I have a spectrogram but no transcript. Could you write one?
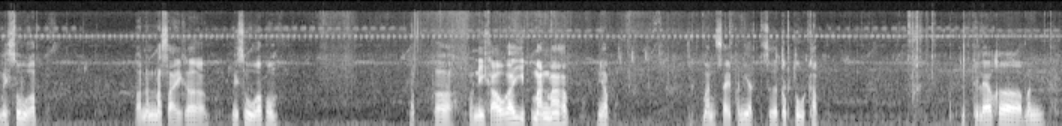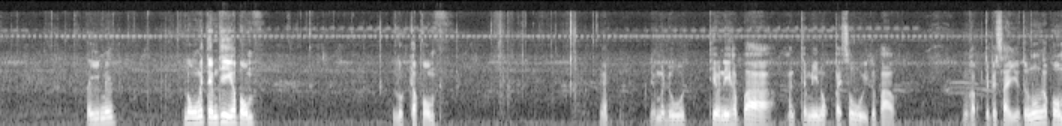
ไม่สู้ครับ ตอนนั้นมาใส่ก็ไม่สู้ครับผม ครับก็วันนี้เขาก็หยิบมันมาครับนี่ครับหยิบมันใส่พเนียดเสือตบตูดครับคลิปที่แล้วก็มันตีไม่ลงไม่เต็มที่ครับผม หลุดครับผมครับ เดี๋ยวมาดู เที่ยวนี้ครับว่ามันจะมีนกไปสู้อีกหรือเปล่านะครับจะไปใส่อยู่ตรงนู้นครับผม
